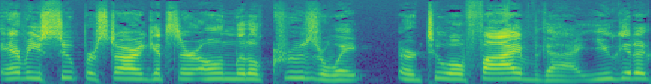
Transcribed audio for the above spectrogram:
every superstar gets their own little cruiserweight or 205 guy. You get a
